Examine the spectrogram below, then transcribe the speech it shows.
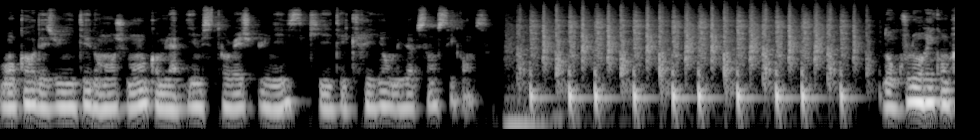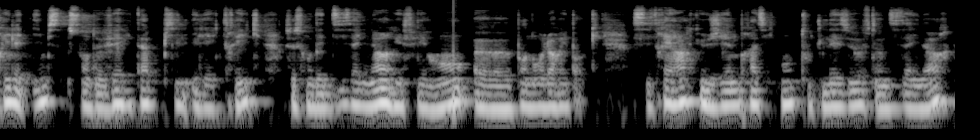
ou encore des unités de rangement comme la IM Storage Unis qui a été créée en 1950. Donc vous l'aurez compris, les IMS sont de véritables piles électriques. Ce sont des designers référents euh, pendant leur époque. C'est très rare que j'aime pratiquement toutes les œuvres d'un designer,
